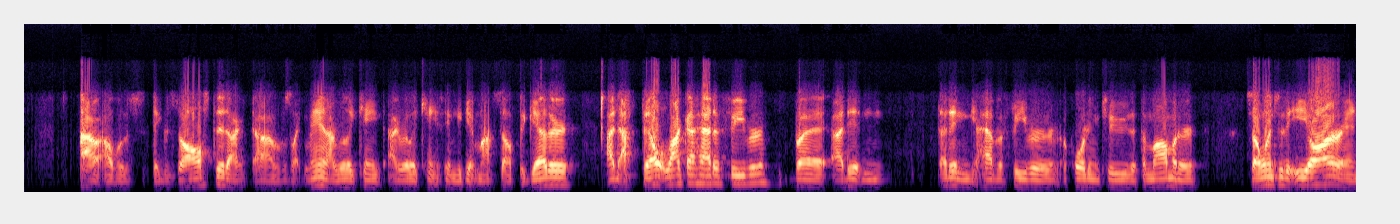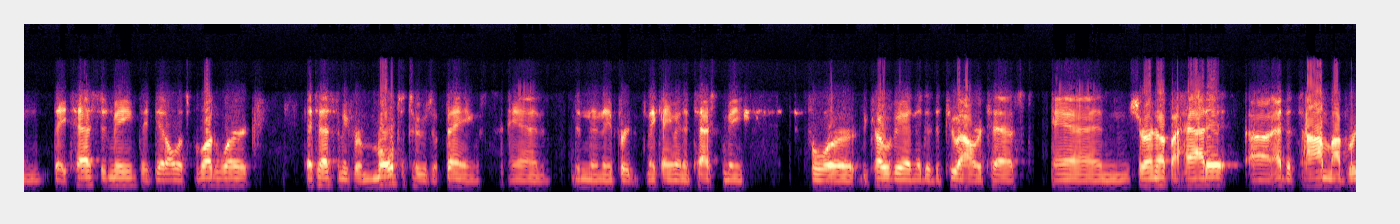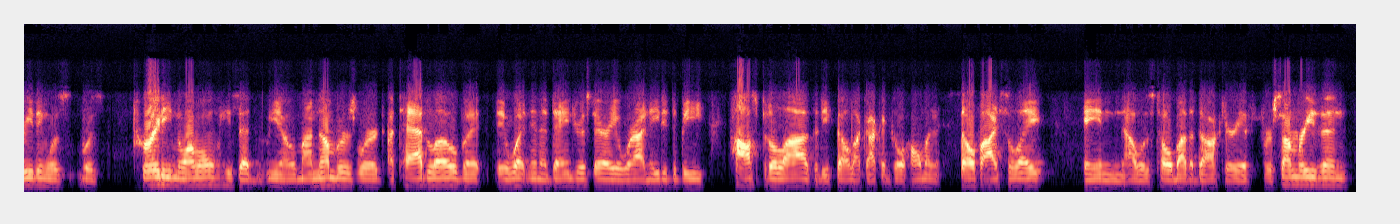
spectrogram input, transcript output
I, I was exhausted. I, I was like, man, I really can't. I really can't seem to get myself together. I, I felt like I had a fever, but I didn't. I didn't have a fever according to the thermometer. So I went to the ER and they tested me. They did all this blood work. They tested me for multitudes of things, and then they they came in and tested me for the COVID, and they did the two hour test. And sure enough, I had it. Uh, at the time, my breathing was was pretty normal. He said, you know, my numbers were a tad low, but it wasn't in a dangerous area where I needed to be hospitalized. That he felt like I could go home and self isolate. And I was told by the doctor if for some reason,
